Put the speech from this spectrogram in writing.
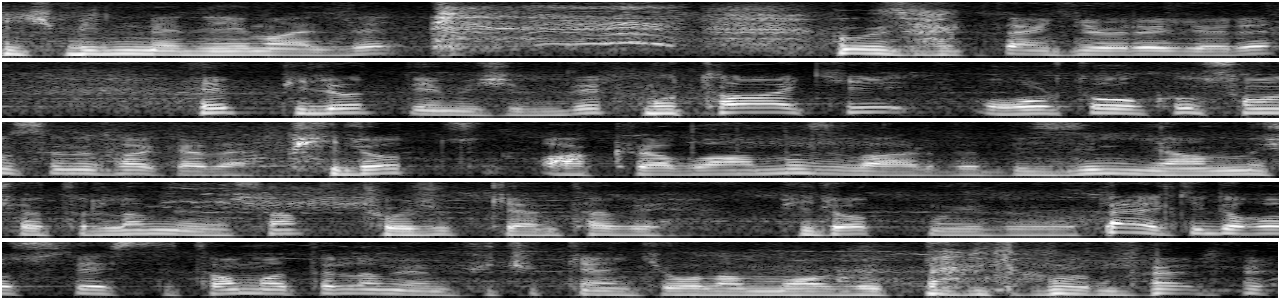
Hiç bilmediğim halde. Uzaktan göre göre. Hep pilot demişimdir. Bu ta ki ortaokul son sınıfa kadar. Pilot akrabamız vardı bizim yanlış hatırlamıyorsam. Çocukken tabii pilot muydu? Belki de hostesti. Tam hatırlamıyorum küçükkenki olan muhabbetler de bunlar.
